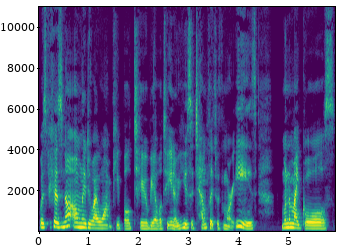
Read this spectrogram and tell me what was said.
was because not only do I want people to be able to, you know, use the templates with more ease, one of my goals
